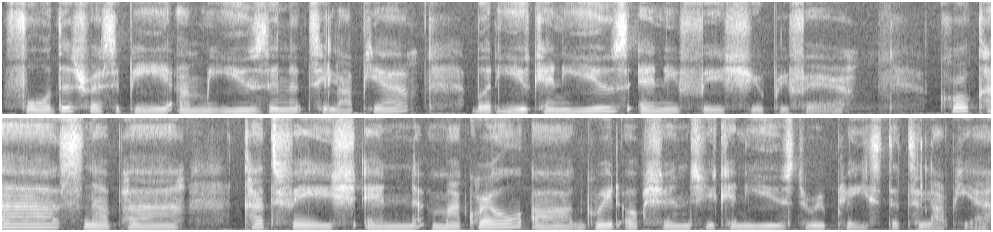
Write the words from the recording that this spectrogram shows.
For this recipe, I'm using tilapia, but you can use any fish you prefer. Croaker, snapper, Catfish and mackerel are great options you can use to replace the tilapia.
